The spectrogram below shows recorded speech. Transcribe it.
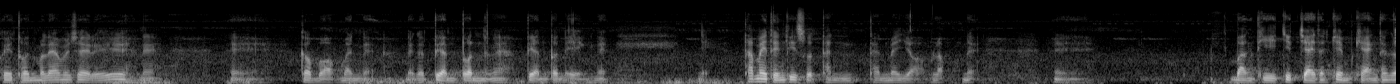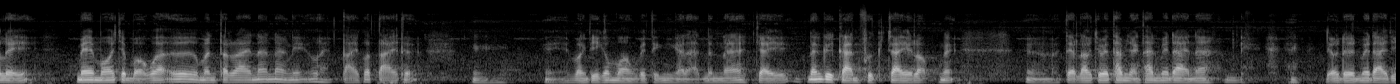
เคยทนมาแล้วไม่ใช่หรือเนี่ยก็บอกมันเนี่ยแล้วก็เตือนตนนะเตือนตนเองเนี่ยถ้าไม่ถึงที่สุดท่านท่านไม่ยอมหรอกเนี่ยบางทีจิตใจท่านเข้มแข็งท่านก็เลย แม่หมอจะบอกว่า เออ มันอันตรายนะนั่งนี่โอ้ยตายก็ตายเถอะ บางทีก็มองไปถึงขนาดนั้นนะใจนั่นคือการฝึกใจหรอกนะแต่เราจะไปทำอย่างท่านไม่ได้นะ เดี๋ยวเดินไม่ได้จ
